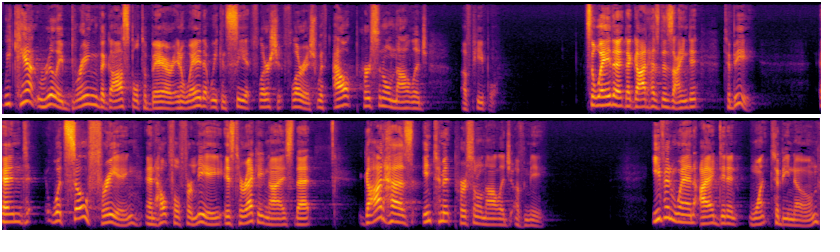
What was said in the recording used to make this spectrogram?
we can't really bring the gospel to bear in a way that we can see it flourish, flourish without personal knowledge of people. It's the way that, that God has designed it to be. And what's so freeing and helpful for me is to recognize that God has intimate personal knowledge of me. Even when I didn't want to be known,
